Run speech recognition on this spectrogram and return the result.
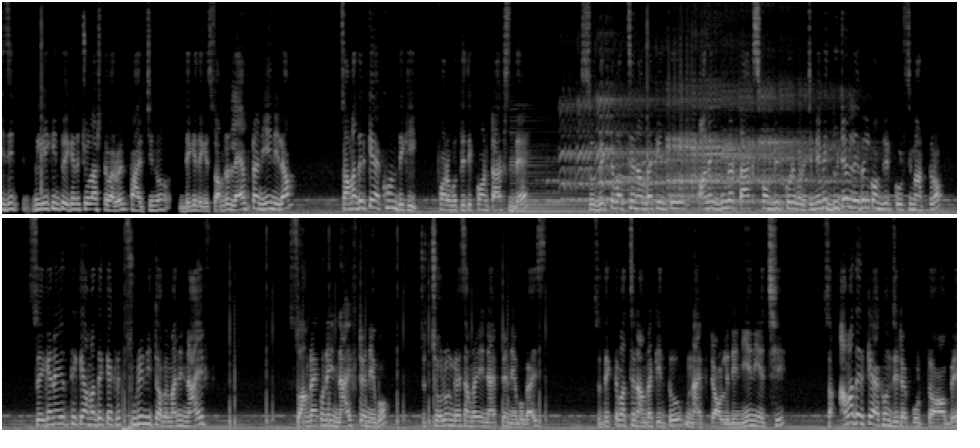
ইজিলি কিন্তু এখানে চলে আসতে পারবেন ফায়ার চিহ্ন দেখে দেখে। সো আমরা ল্যাম্পটা নিয়ে নিলাম। সো আমাদেরকে এখন দেখি, পরবর্তীতে কোন টাস্ক দেয়। সো দেখতে পাচ্ছেন আমরা কিন্তু অনেকগুলো টাস্ক কমপ্লিট করে ফেলেছি। মেবি দুইটা লেভেল কমপ্লিট করছি মাত্র। সো এখানে থেকে আমাদেরকে একটা ছুরি নিতে হবে মানে নাইফ সো আমরা এখন এই নাইফটা নেব। তো চলুন গাইস আমরা এই নাইফটা নেব গাইস সো দেখতে পাচ্ছেন আমরা কিন্তু নাইফটা অলরেডি নিয়ে নিয়েছি। সো আমাদেরকে এখন যেটা করতে হবে,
